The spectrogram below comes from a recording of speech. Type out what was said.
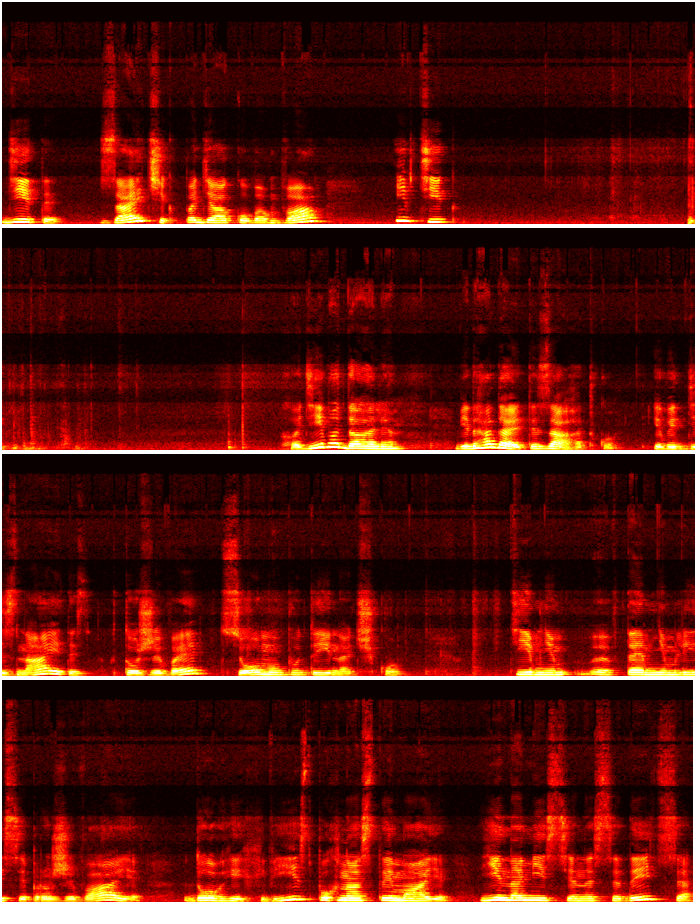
Діти, зайчик подякував вам і втік. Ходімо далі. Відгадайте загадку, і ви дізнаєтесь, хто живе в цьому будиночку. Е, в темнім лісі проживає, довгий хвіст пухнастий має, їй на місці не сидиться,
